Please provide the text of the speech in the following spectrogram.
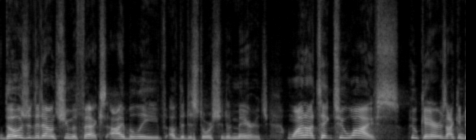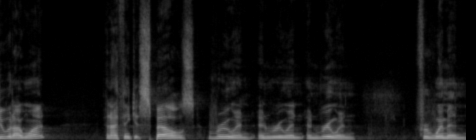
those are the downstream effects, I believe, of the distortion of marriage. Why not take two wives? Who cares? I can do what I want. And I think it spells ruin and ruin and ruin for women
